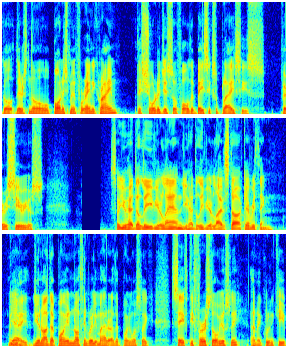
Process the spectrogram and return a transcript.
Go there's no punishment for any crime. The shortages of all the basic supplies is very serious. So you had to leave your land, you had to leave your livestock, everything. yeah, you- you know, at that point, nothing really mattered. At that point, it was like safety first, obviously, and I couldn't keep,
